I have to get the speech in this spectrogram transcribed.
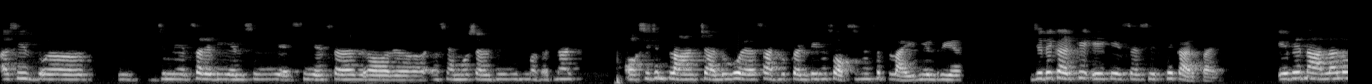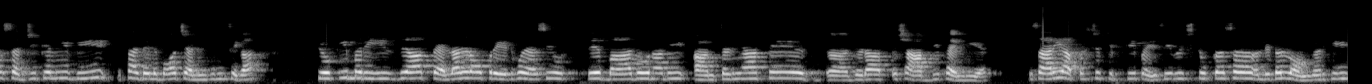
ਅਸੀਂ ਜਿਵੇਂ ਸਾਡੇ ਡੀਐਮਸੀ ਐਸਸੀਐਸਆਰ ਔਰ ਐਸਐਮਓ ਸਰ ਦੀ ਮਦਦ ਨਾਲ ਆਕਸੀਜਨ ਪਲਾਂਟ ਚਾਲੂ ਹੋਇਆ, ਸਾਨੂੰ ਕੰਟੀਨਿਊਸ ਆਕਸੀਜਨ ਸਪਲਾਈ ਮਿਲ ਰਹੀ ਹੈ, ਜਿਹਦੇ ਕਰਕੇ ਇਹ ਕੇਸ ਅਸੀਂ ਇੱਥੇ ਕਰ ਪਾਏ। ਇਹਦੇ ਨਾਲ ਨਾਲ ਉਹ ਸਰਜੀਕਲੀ ਵੀ ਸਾਡੇ ਲਈ ਬਹੁਤ ਚੈਲੰਜਿੰਗ ਸੀਗਾ, ਕਿਉਂਕਿ ਮਰੀਜ਼ ਦਾ ਪਹਿਲਾ ਜਿਹੜਾ ਆਪਰੇਟ ਹੋਇਆ ਸੀ ਉਸ ਦੇ ਬਾਅਦ ਉਹਨਾਂ ਦੀ ਆਂਤੜੀਆਂ ਤੇ ਜਿਹੜਾ ਪਿਸ਼ਾਬ ਦੀ ਫੈਲੀ ਹੈ, ਇਹ ਸਾਰੀ ਆਪਸ ਵਿੱਚ ਚਿੱਟੀ ਪਈ ਸੀ ਵਿਚ ਟੁੱਕ ਅਸ ਲਿਟਲ ਲੌਂਗਰ ਕਿ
